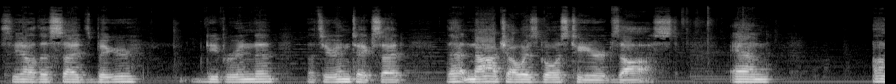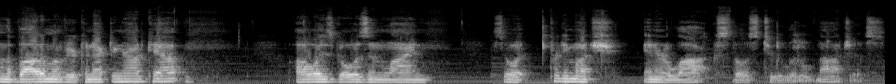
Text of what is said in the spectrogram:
See how this side's bigger, deeper indent? That's your intake side. That notch always goes to your exhaust. And on the bottom of your connecting rod cap, always goes in line. So it pretty much interlocks those two little notches,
